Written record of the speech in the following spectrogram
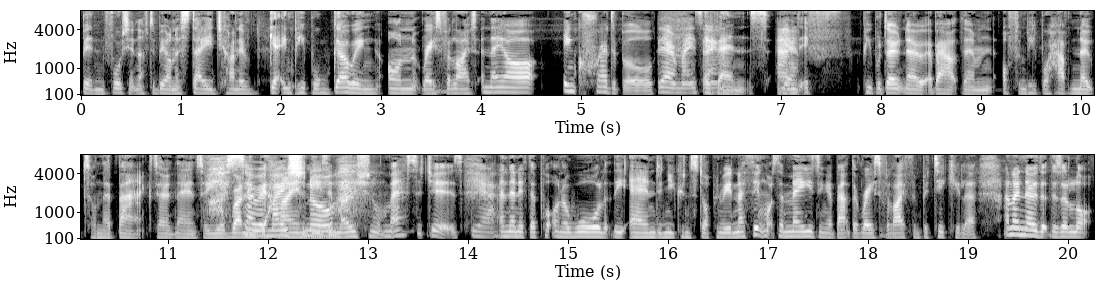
been fortunate enough to be on a stage kind of getting people going on Race for Lives, and they are incredible They're amazing. events. And Yeah. if people don't know about them, often people have notes on their back, don't they? And so you're Oh, running so behind emotional. these emotional messages. Yeah. And then if they're put on a wall at the end and you can stop and read. And I think what's amazing about the Race for Life in particular, and I know that there's a lot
